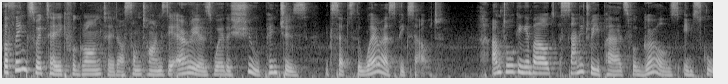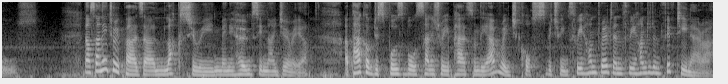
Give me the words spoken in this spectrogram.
The things we take for granted are sometimes the areas where the shoe pinches, except the wearer speaks out. I'm talking about sanitary pads for girls in schools. Now, sanitary pads are a luxury in many homes in Nigeria. A pack of disposable sanitary pads on the average costs between 300 and 350 naira.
